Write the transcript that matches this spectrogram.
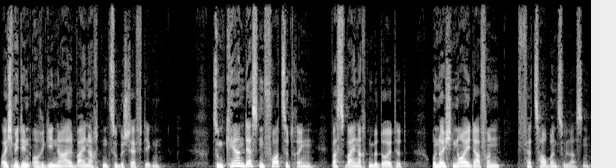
euch mit den Original Weihnachten zu beschäftigen, zum Kern dessen vorzudrängen, was Weihnachten bedeutet und euch neu davon verzaubern zu lassen.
